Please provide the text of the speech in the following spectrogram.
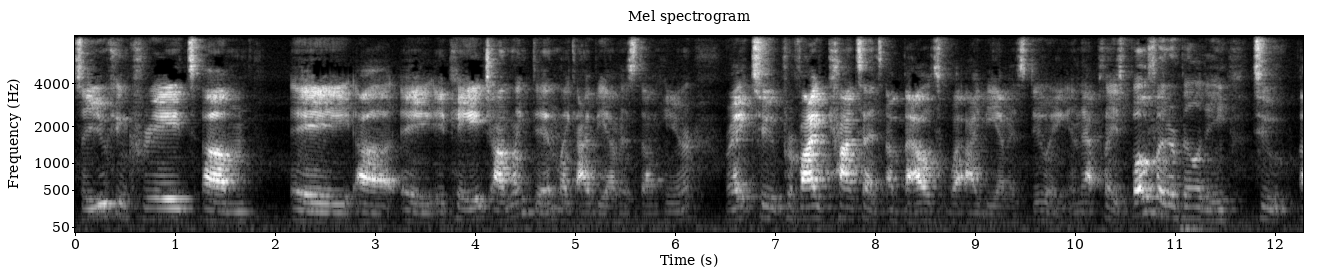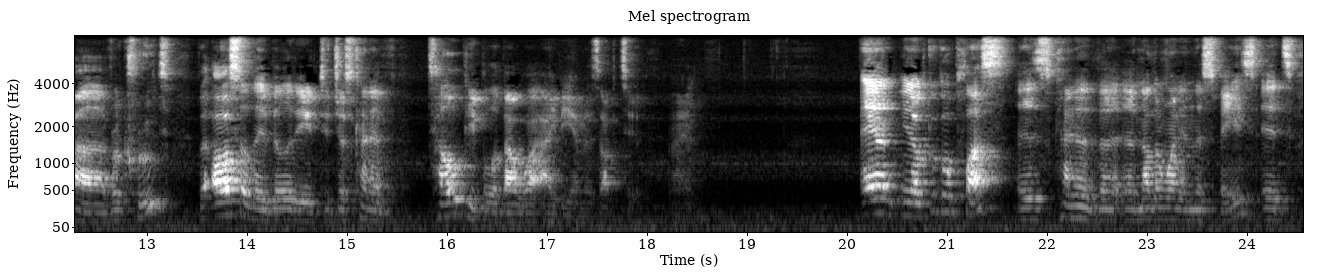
So you can create. Um, a, uh, a, a page on LinkedIn, like IBM has done here, right, to provide content about what IBM is doing. And that plays both an ability to uh, recruit, but also the ability to just kind of tell people about what IBM is up to. And you know, Google Plus is kind of the, another one in this space. It's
